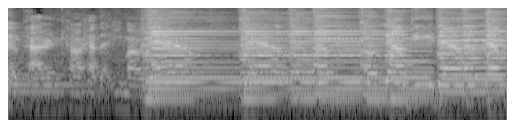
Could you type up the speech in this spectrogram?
note pattern kind of have that E minor down, down, up, down, D down, up, down,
